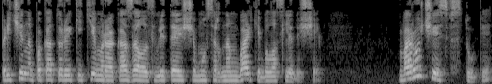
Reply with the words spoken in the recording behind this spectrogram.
Причина, по которой Кикимора оказалась в летающем мусорном баке, была следующей. Ворочаясь в ступе,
